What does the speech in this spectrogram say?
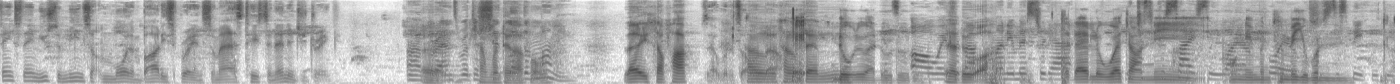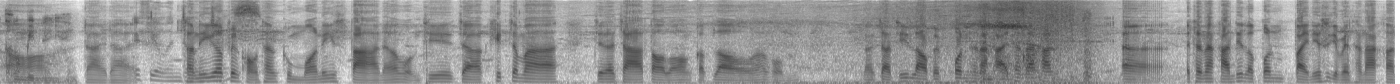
Saint's name used to mean something more than body spray and some ass tasting energy drink. Our Uh, brand's worth a someone take shitload that of phone. money. แล้วอีกสักพัก Is that what it's ทาง all about? ทางเอ๊ะเซนดูดีกว่าดูดู It's ดู always Yeah, do about what? the money, Mr. จะ Gad. ได้รู้ว่าจอห์น Which is นี่ precisely พรุ่ง why นี้ our มันขึ้นไปอยู่บน employer wishes to speak with you. เครื่องบินได้ไงได้ได้ If you'll ทางนี้ก็เป็นของ indulge us. ทางกลุ่ม Morning Star นะครับผมที่จะคิดจะมาเจรจาต่อรองกับเราครับผม หลังจากที่เราไปปล้นธนาคารไอ้ธนาคารเอ่อไอ้ธนาคารที่เราปล้นไปนี่รู้สึกจะเป็นธนาคาร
